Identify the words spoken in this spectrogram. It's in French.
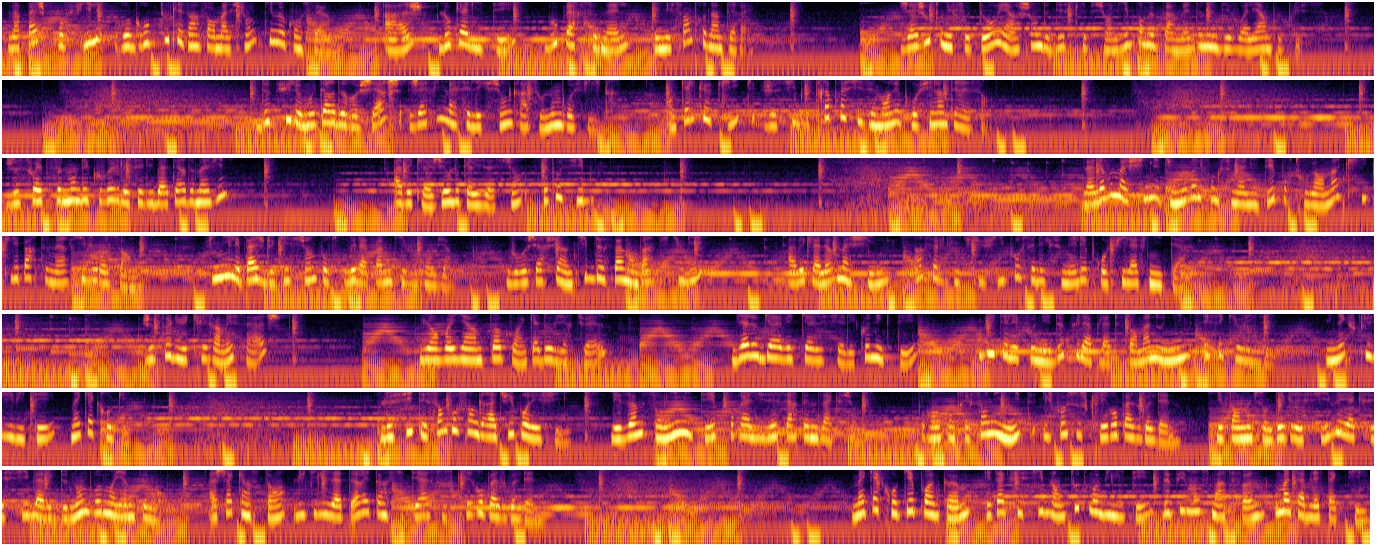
La page profil regroupe toutes les informations qui me concernent. Âge, localité, goût personnel et mes centres d'intérêt. J'ajoute mes photos et un champ de description libre me permet de me dévoiler un peu plus. Depuis le moteur de recherche, j'affine ma sélection grâce aux nombreux filtres. En quelques clics, je cible très précisément les profils intéressants. Je souhaite seulement découvrir les célibataires de ma ville? Avec la géolocalisation, c'est possible. La Love Machine est une nouvelle fonctionnalité pour trouver en un clic les partenaires qui vous ressemblent. Fini les pages de questions pour trouver la femme qui vous convient. Vous recherchez un type de femme en particulier? Avec la Love Machine, un seul clic suffit pour sélectionner les profils affinitaires. Je peux lui écrire un message, lui envoyer un POC ou un cadeau virtuel, dialoguer avec elle si elle est connectée, ou lui téléphoner depuis la plateforme anonyme et sécurisée une exclusivité mec à croquer. Le site est 100% gratuit pour les filles. Les hommes sont limités pour réaliser certaines actions. Pour rencontrer sans limite, il faut souscrire au Pass Golden. Les formules sont dégressives et accessibles avec de nombreux moyens de paiement. À chaque instant, l'utilisateur est incité à souscrire au Pass Golden. Mecacroquet.com est accessible en toute mobilité depuis mon smartphone ou ma tablette tactile.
